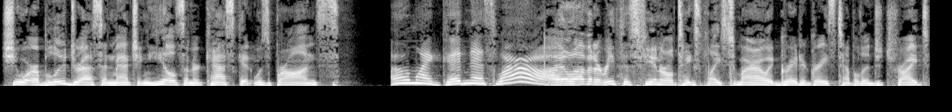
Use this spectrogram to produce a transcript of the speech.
she wore a blue dress and matching heels, and her casket was bronze. Oh my goodness. Wow. I love it. Aretha's funeral takes place tomorrow at Greater Grace Temple in Detroit.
